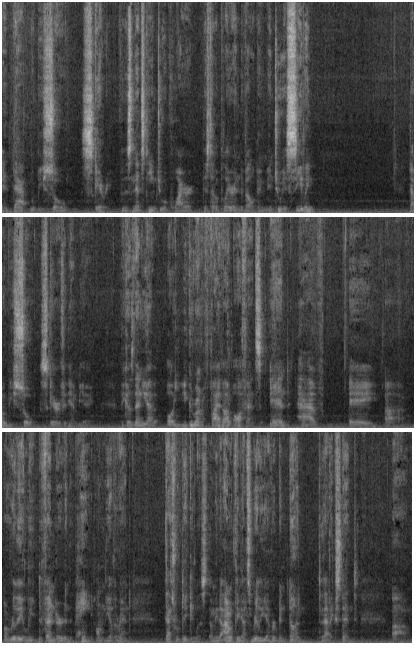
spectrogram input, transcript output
And that would be so scary for this Nets team to acquire this type of player and develop him into his ceiling. That would be so scary for the NBA because then you have you could run a five out offense and have a uh, a really elite defender in the paint on the other end. That's ridiculous. I mean, I don't think that's really ever been done to that extent. Um,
